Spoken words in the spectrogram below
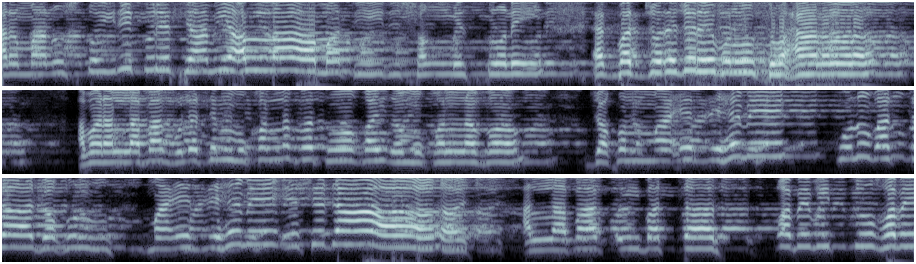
আর মানুষ তৈরি করেছে, আমি আল্লাহ মাটির সংমিশ্রণে। একবার জোরে জোরে বলুন, সুবহানাল্লাহ। আমার আল্লাহ পাক বলেছেন মুকাল্লাফাত ওয়া গায়রু মুকাল্লাফা যখন মায়ের রেহেমে, কোন বাচ্চা যখন মায়ের রেহেমে এসে যায়, আল্লাহ পাক ওই বাচ্চার কবে মৃত্যু হবে?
